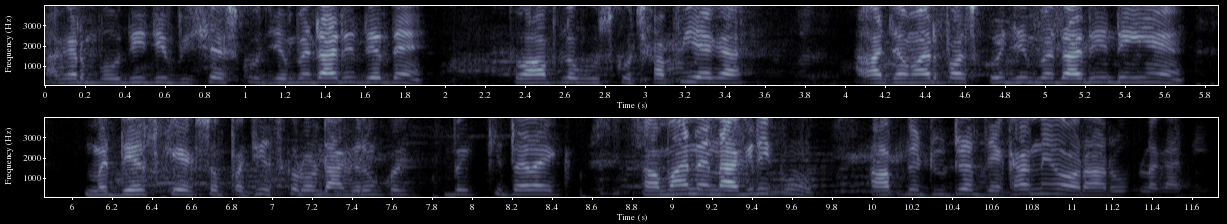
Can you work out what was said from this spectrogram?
अगर मोदी जी विशेष को ज़िम्मेदारी दे दें तो आप लोग उसको छापिएगा। आज हमारे पास कोई ज़िम्मेदारी नहीं है। मैं देश के 125 करोड़ नागरिकों की तरह एक सामान्य नागरिक हूँ। आपने ट्विटर देखा नहीं और आरोप लगा दिया।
